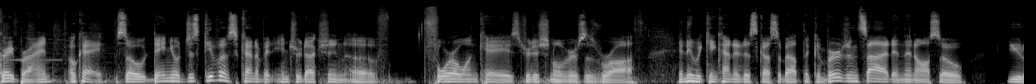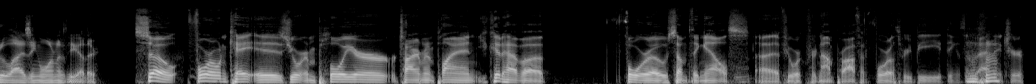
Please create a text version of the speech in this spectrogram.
Great, Brian. Okay, so Daniel, just give us kind of an introduction of 401ks, traditional versus Roth, and then we can kind of discuss about the conversion side and then also utilizing one or the other. So, 401k is your employer retirement plan. You could have a 40 something else uh, if you work for a nonprofit, 403b, things of that nature.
